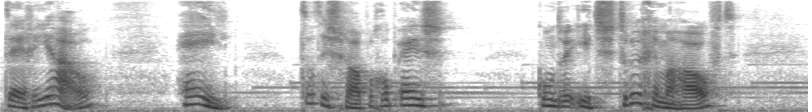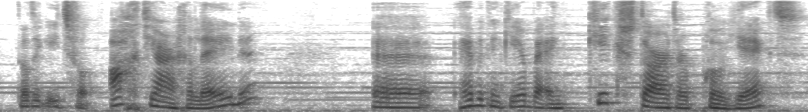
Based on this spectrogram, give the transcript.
tegen jou: hey, dat is grappig. Opeens komt weer iets terug in mijn hoofd. Dat ik iets van acht jaar geleden eh, heb ik een keer bij een Kickstarter-project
